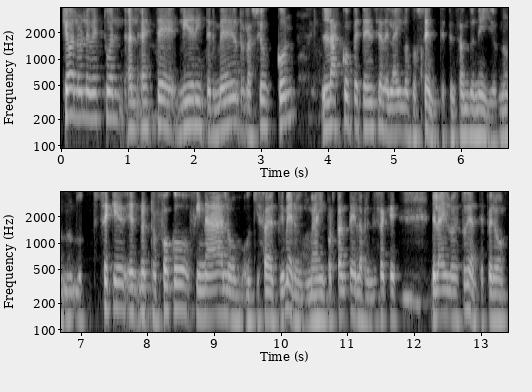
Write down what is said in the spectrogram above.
¿Qué valor le ves tú a este líder intermedio en relación con las competencias de la y los docentes, pensando en ellos. No, sé que nuestro foco final, o, o quizá el primero y más importante, es el aprendizaje de la y los estudiantes, pero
